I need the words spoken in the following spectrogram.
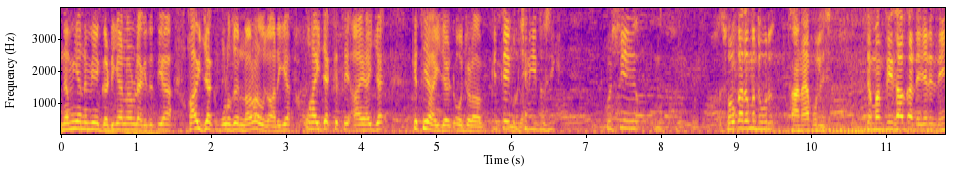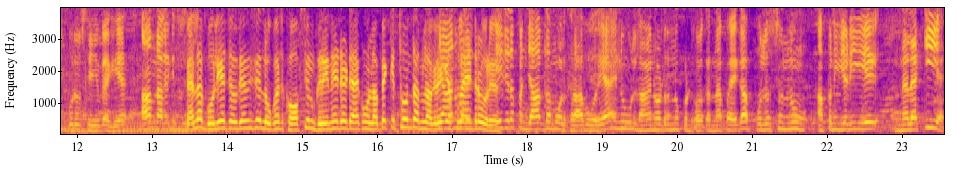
ਨਵੀਆਂ ਨਵੀਆਂ ਗੱਡੀਆਂ ਨਾਲ ਲੈ ਕੇ ਦਿੱਤੀਆਂ। ਹਾਈਜੈਕ ਪੁਲਿਸ ਦੇ ਨਾਰਾ ਲਗਾ ਰਹੀ ਆ ਉਹ ਹਾਈਜੈਕ ਕਿੱਥੇ ਆਏ ਹਾਈਜੈਕ ਕਿੱਥੇ ਹਾਈਜੈਕ ਉਹ ਜਿਹੜਾ ਕਿਤੇ ਕੁਛ ਨਹੀਂ ਤੁਸੀਂ ਕੁਛ ਸੌ ਕਦਮ ਦੂਰ ਥਾਣਾ ਹੈ ਪੁਲਿਸ ਤੇ। ਮੰਤਰੀ ਸਾਹਿਬ ਸਾਡੇ ਜਿਹੜੇ ਨਹੀਂ ਪੂਰੇ ਸੇਫ ਹੈਗੇ ਆ ਆਮ ਨਾਗਰਿਕ ਤੁਸੀਂ ਪਹਿਲਾਂ ਗੋਲੀਆਂ ਚੱਲਦੀਆਂ ਸੀ ਲੋਕਾਂ 'ਚ ਖੌਫ ਸੀ ਹੁਣ ਗ੍ਰੇਨੇਡ ਅਟੈਕ ਹੋਣ ਲੱਗ ਪਏ। ਕਿੱਥੋਂ ਤੁਹਾਨੂੰ ਲੱਗ ਰਿਹਾ ਕਿ ਅਸਲਾ ਐਂਟਰ ਹੋ ਰਿਹਾ? ਇਹ ਜਿਹੜਾ ਪੰਜਾਬ ਦਾ ਮਾਹੌਲ ਖਰਾਬ ਹੋ ਰਿਹਾ ਇਹਨੂੰ ਲਾਅ ਐਂਡ ਆਰਡਰ ਨੂੰ ਕੰਟਰੋਲ ਕਰਨਾ ਪਏਗਾ। ਪੁਲਿਸ ਨੂੰ ਆਪਣੀ ਜਿਹੜੀ ਇਹ ਨਲਾਇਕੀ ਹੈ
